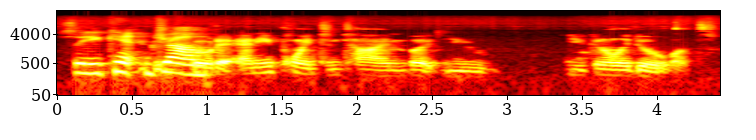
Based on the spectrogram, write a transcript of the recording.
so you can't You can jump. go to any point in time, but you you can only do it once.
